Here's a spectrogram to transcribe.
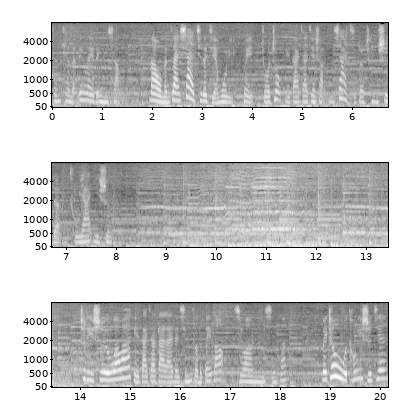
增添了另类的印象。那我们在下一期的节目里会着重给大家介绍以下几个城市的涂鸦艺术。这里是哇哇给大家带来的行走的背包，希望你喜欢。每周五同一时间，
